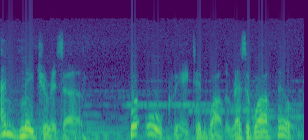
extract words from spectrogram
and nature reserve were all created while the reservoir filled.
